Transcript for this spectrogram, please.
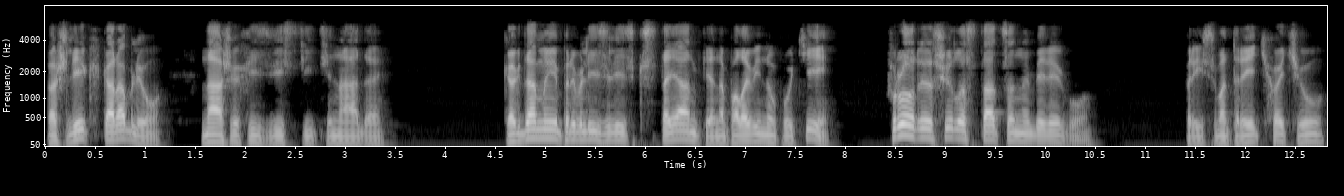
Пошли к кораблю, наших известить надо. Когда мы приблизились к стоянке на половину пути, Фрол решил остаться на берегу. Присмотреть хочу,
